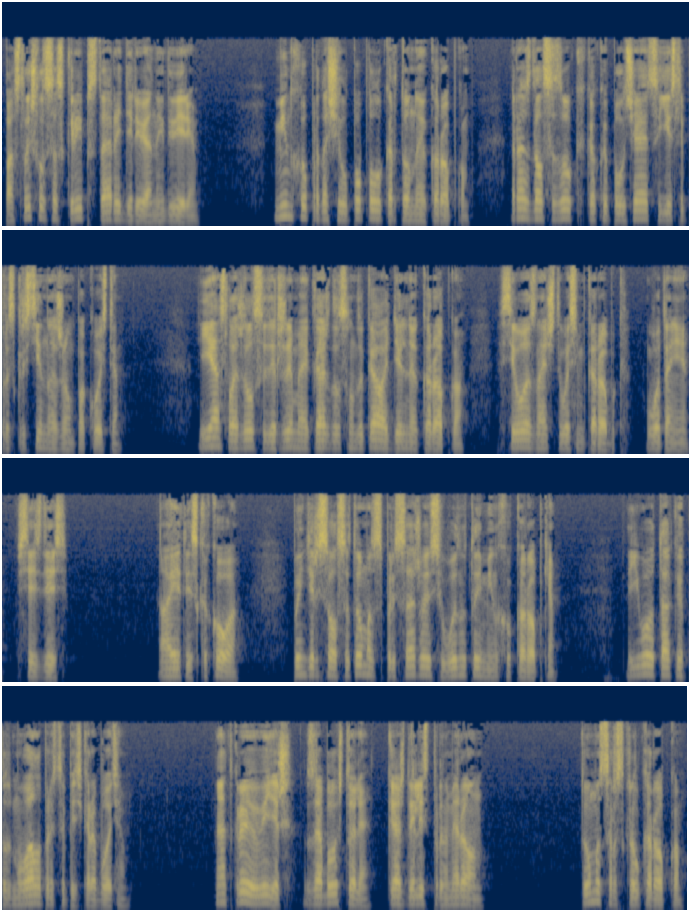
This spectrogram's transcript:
Послышался скрип старой деревянной двери. Минхо протащил по полу картонную коробку. Раздался звук, какой получается, если проскрести ножом по кости. Я сложил содержимое каждого сундука в отдельную коробку. Всего, значит, восемь коробок. Вот они, все здесь. А это из какого? Поинтересовался Томас, присаживаясь в вынутой Минху коробке. Его так и подмывало приступить к работе. «Открой, увидишь. Забыл, что ли? Каждый лист пронумерован». Томас раскрыл коробку.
